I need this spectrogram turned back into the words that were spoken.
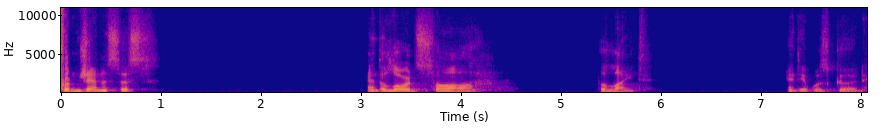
from Genesis. And the Lord saw the light, and it was good.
